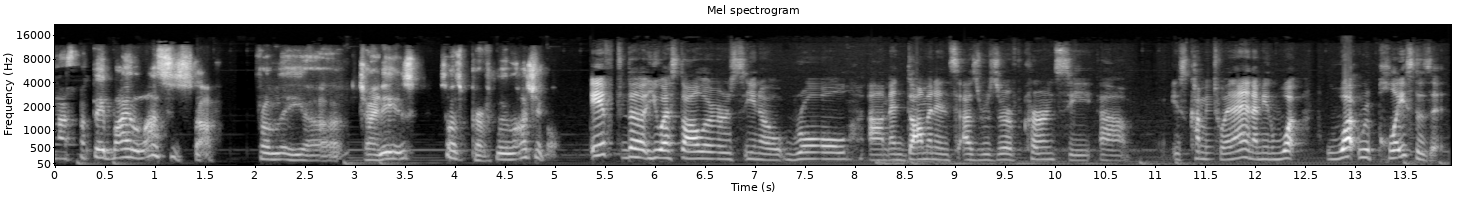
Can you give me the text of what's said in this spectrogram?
US, but they buy lots of stuff from the uh, Chinese. So it's perfectly logical. If the US dollar's, you know, role um, and dominance as reserve currency uh, is coming to an end, I mean, what what replaces it?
